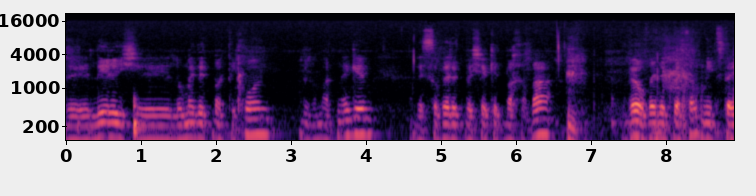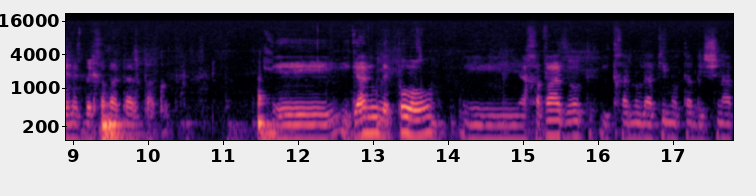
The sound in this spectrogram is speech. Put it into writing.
ולירי, שלומדת בתיכון ברמת נגב, וסובלת בשקט בחווה, ועובדת, בח... מצטיינת בחוות האלפקות. אה, הגענו לפה, אה, החווה הזאת, התחלנו להקים אותה בשנת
